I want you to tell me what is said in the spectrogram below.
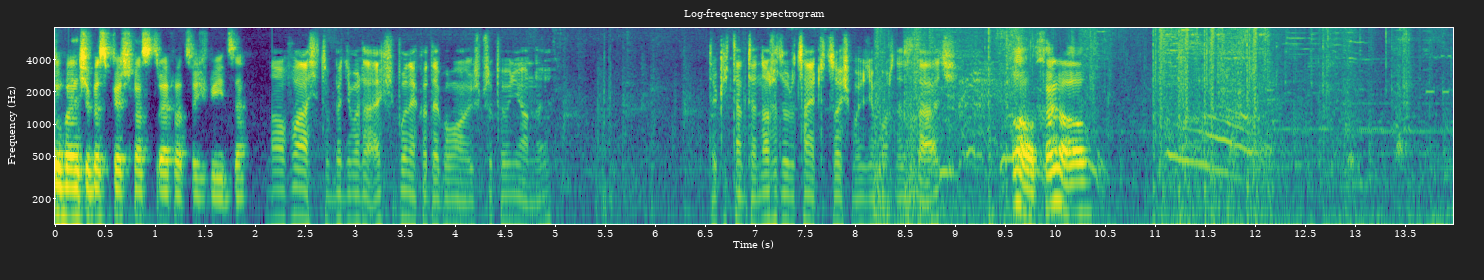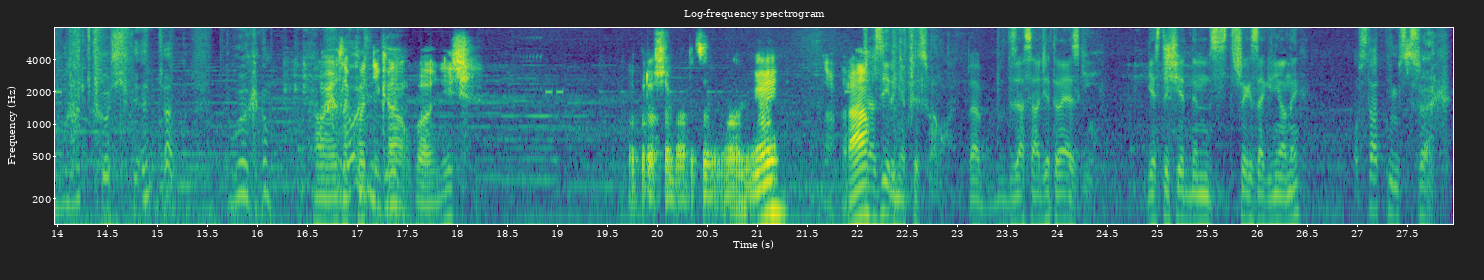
Tu będzie bezpieczna strefa, coś widzę. No właśnie, tu będzie można ekwipunek oddać, bo mam już przepełniony. To jakieś tam te noże do rzucania czy coś może nie można zdać. O, hello! Matko święta, błagam. Mamy zakładnika uwolnić. Poproszę bardzo, uwalniaj. Dobra. Jazir mnie przysłał. W zasadzie to Ezgi. Jesteś jednym z trzech zaginionych? Ostatnim z trzech.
